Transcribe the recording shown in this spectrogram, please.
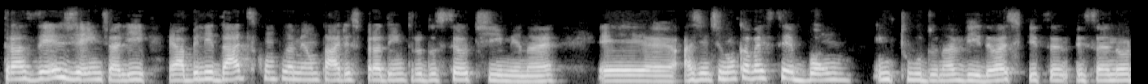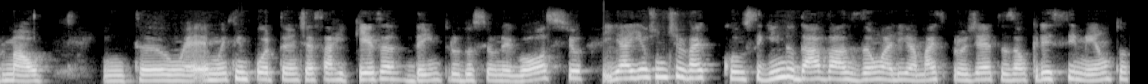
trazer gente ali, é, habilidades complementares para dentro do seu time, né? É, a gente nunca vai ser bom em tudo na vida, eu acho que isso é, isso é normal. Então, é, é muito importante essa riqueza dentro do seu negócio. E aí a gente vai conseguindo dar vazão ali a mais projetos, ao crescimento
